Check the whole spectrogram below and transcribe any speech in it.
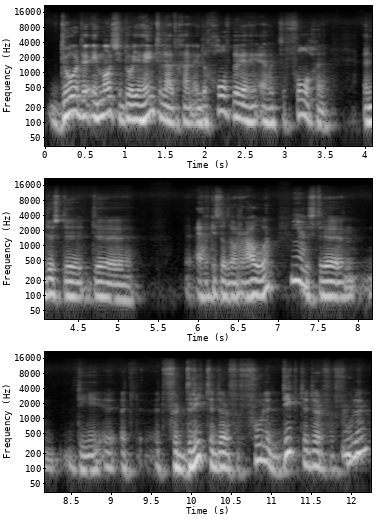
Door de emotie door je heen te laten gaan en de golfbeweging eigenlijk te volgen. En dus de, de eigenlijk is dat een rouwen. Ja. Dus de, die, eh, het, het verdriet te durven voelen, diep te durven voelen.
